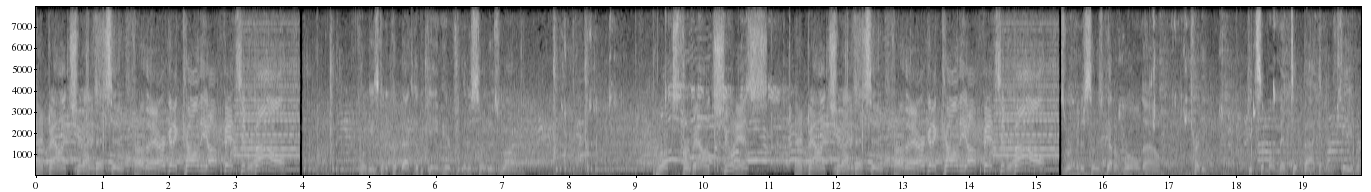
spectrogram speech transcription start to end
And Valanciunas. Offensive. Oh, they are going to call the offensive foul. Kogi's going to come back to the game here for Minnesota as well. Brooks for Valanciunas. And Valanciunas. Offensive. Oh, they are going to call the offensive foul. This is where Minnesota's got to roll now. Try to get some momentum back in their favor.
